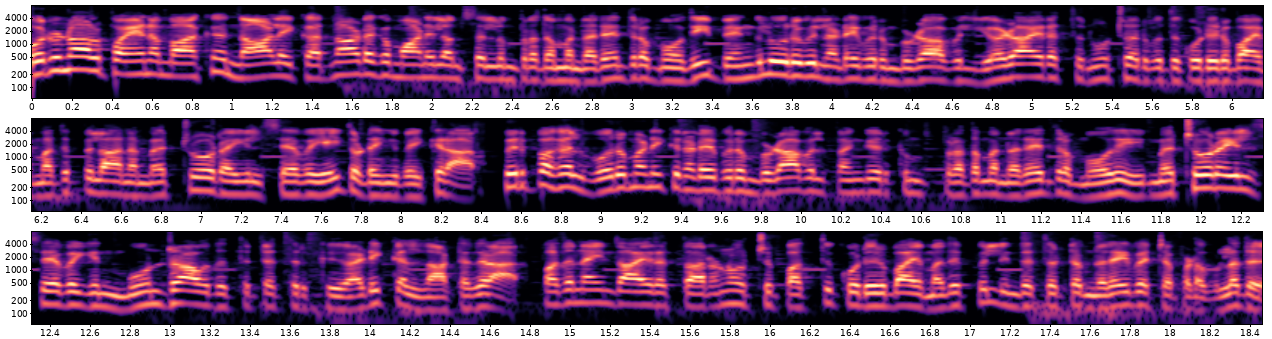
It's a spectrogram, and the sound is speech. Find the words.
ஒருநாள் பயணமாக நாளை கர்நாடக மாநிலம் செல்லும் பிரதமர் நரேந்திர மோடி பெங்களூருவில் நடைபெறும் விழாவில் ஏழாயிரத்து நூற்று அறுபது கோடி ரூபாய் மதிப்பிலான மெட்ரோ ரயில் சேவையை தொடங்கி வைக்கிறார். பிற்பகல் ஒரு மணிக்கு நடைபெறும் விழாவில் பங்கேற்கும் பிரதமர் நரேந்திர மோடி மெட்ரோ ரயில் சேவையின் மூன்றாவது திட்டத்திற்கு அடிக்கல் நாட்டுகிறார். பதினைந்தாயிரத்து அறுநூற்று பத்து கோடி ரூபாய் மதிப்பில் இந்த திட்டம் நிறைவேற்றப்பட உள்ளது.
